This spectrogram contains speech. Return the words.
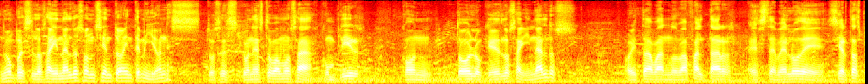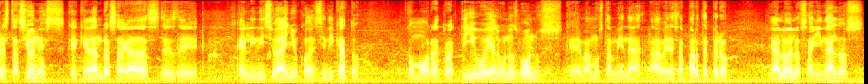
No, pues los aguinaldos son 120 millones, entonces con esto vamos a cumplir con todo lo que es los aguinaldos. Ahorita nos va a faltar este verlo de ciertas prestaciones que quedan rezagadas desde el inicio de año con el sindicato, como retroactivo y algunos bonos, que vamos también a, ver esa parte, pero ya lo de los aguinaldos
